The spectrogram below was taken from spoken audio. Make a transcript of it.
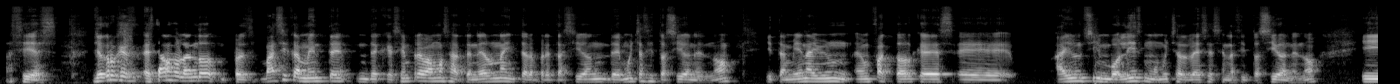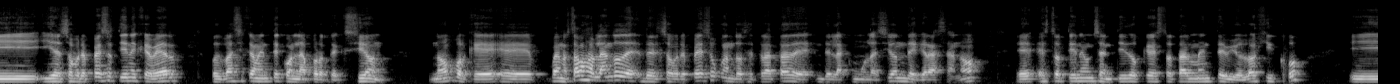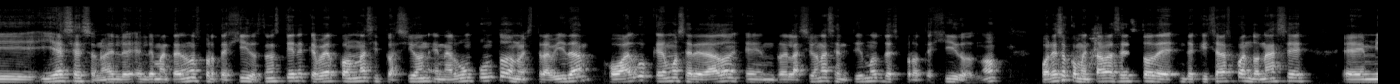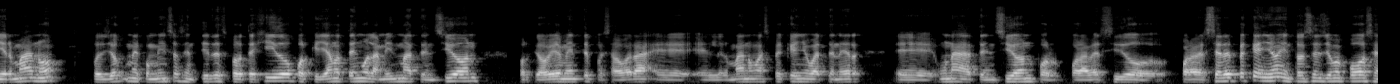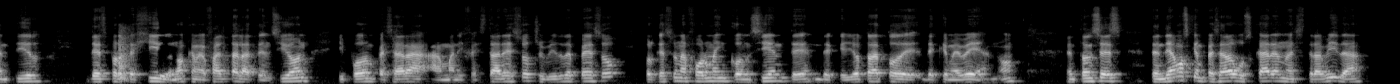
Así es. Yo creo que estamos hablando, pues, básicamente de que siempre vamos a tener una interpretación de muchas situaciones, ¿no? Y también hay un, factor que es, eh, hay un simbolismo muchas veces en las situaciones, ¿no? Y, el sobrepeso tiene que ver, pues básicamente con la protección, ¿no? Porque, eh, bueno, estamos hablando del sobrepeso cuando se trata de, la acumulación de grasa, ¿no? Eh, esto tiene un sentido que es totalmente biológico y, es eso, ¿no? El de, mantenernos protegidos. Entonces tiene que ver con una situación en algún punto de nuestra vida o algo que hemos heredado en relación a sentirnos desprotegidos, ¿no? Por eso comentabas esto de, quizás cuando nace eh, mi hermano, pues yo me comienzo a sentir desprotegido porque ya no tengo la misma atención, porque obviamente pues ahora eh, el hermano más pequeño va a tener eh, una atención por, por haber sido, por haber ser el pequeño, y entonces yo me puedo sentir desprotegido, ¿no? Que me falta la atención y puedo empezar a, manifestar eso, subir de peso, porque es una forma inconsciente de que yo trato de, que me vean, ¿no? Entonces, tendríamos que empezar a buscar en nuestra vida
